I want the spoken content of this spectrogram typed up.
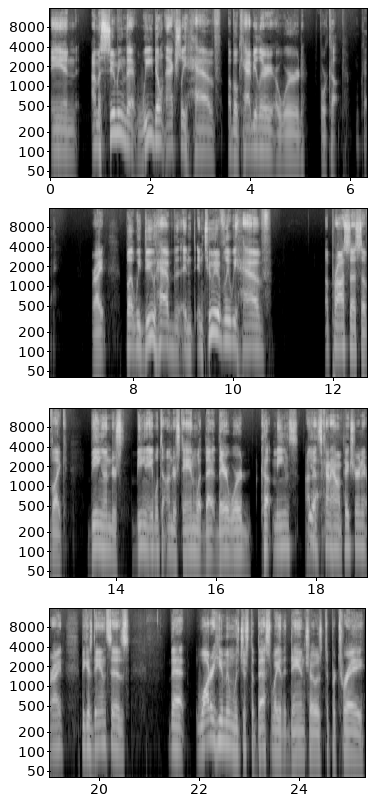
and I'm assuming that we don't actually have a vocabulary or word for cup, Okay. right? But we do have the in, intuitively we have a process of like being under being able to understand what that their word cup means. Uh, Yeah. That's kind of how I'm picturing it, right? Because Dan says that water human was just the best way that Dan chose to portray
